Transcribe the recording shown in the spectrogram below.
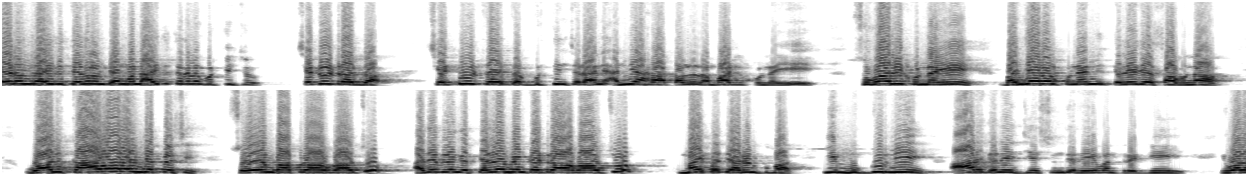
ఏడు వందల ఐదు తెగలు ఉంటే మొన్న ఐదు తెగలను గుర్తించరు. షెడ్యూల్ ట్రైబ్గా షెడ్యూల్ ట్రైబ్గా గుర్తించడానికి అన్ని అర్హతలు లంబాడీలకు ఉన్నాయి సుగాలికి ఉన్నాయి బంజారాలకు ఉన్నాయని తెలియజేస్తా ఉన్నా. వాళ్ళు కావాలని చెప్పేసి స్వయం బాపురావు కావచ్చు అదేవిధంగా తెల్ల వెంకట్రావు కావచ్చు మైపతి అరుణ్ కుమార్ ఈ ముగ్గురిని ఆర్గనైజ్ చేసింది రేవంత్ రెడ్డి. ఇవాళ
